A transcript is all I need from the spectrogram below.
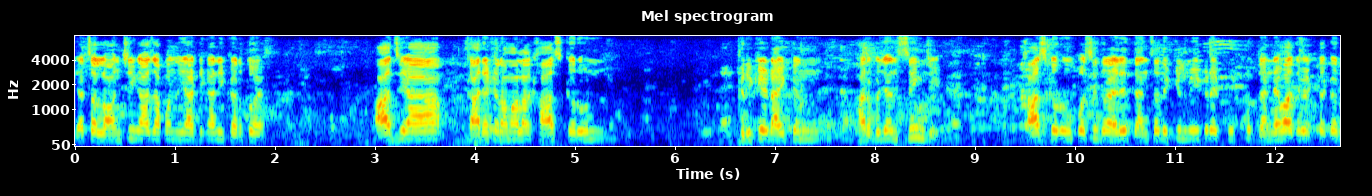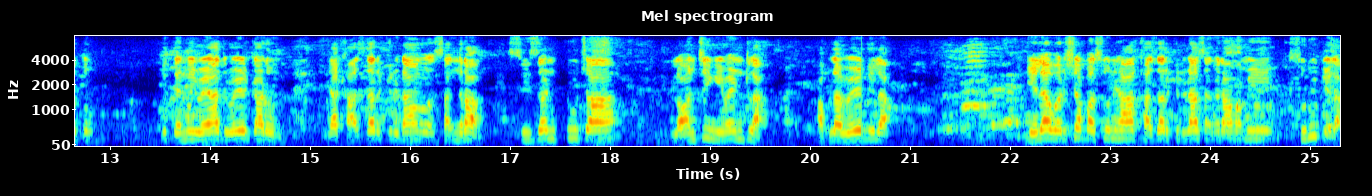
याचं लॉन्चिंग आज आपण या ठिकाणी करतोय. आज या कार्यक्रमाला खास करून क्रिकेट आयकन हरभजन सिंगजी खास करून उपस्थित राहिले. त्यांचा देखील मी इकडे खूप खूप धन्यवाद व्यक्त करतो की त्यांनी वेळात वेळ काढून या खासदार क्रीडा संग्राम सीझन टूच्या लॉन्चिंग इव्हेंटला आपला वेळ दिला. गेल्या वर्षापासून हा खासदार क्रीडा संग्राम आम्ही सुरू केला.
